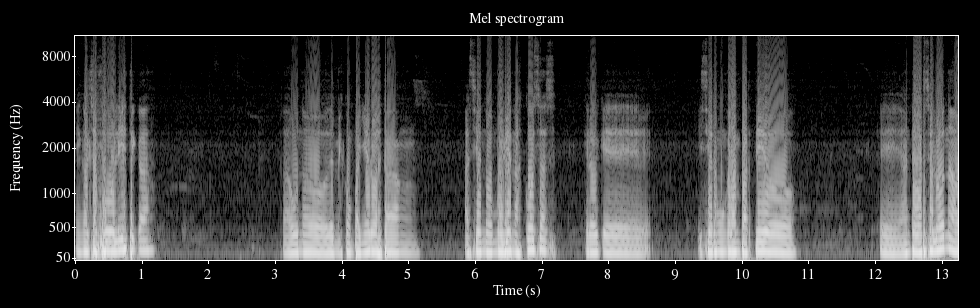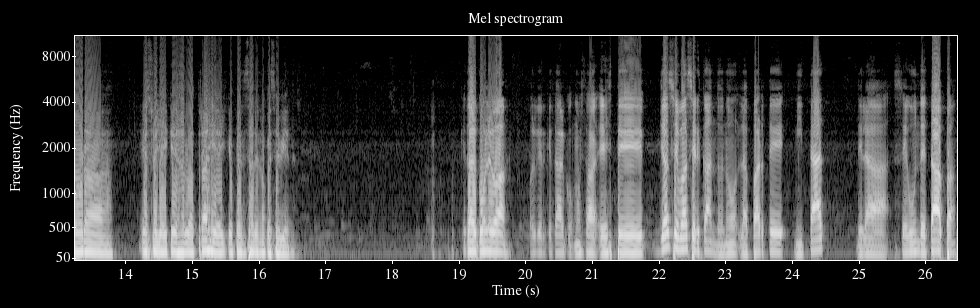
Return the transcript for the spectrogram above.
en alza futbolística. Cada uno de mis compañeros están haciendo muy bien las cosas. Creo que hicieron un gran partido eh, ante Barcelona. Ahora eso ya hay que dejarlo atrás y hay que pensar en lo que se viene. ¿Qué tal? ¿Cómo le va? Olger, ¿qué tal? ¿Cómo está? Este, ya se va acercando, ¿no? La parte mitad de la segunda etapa,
